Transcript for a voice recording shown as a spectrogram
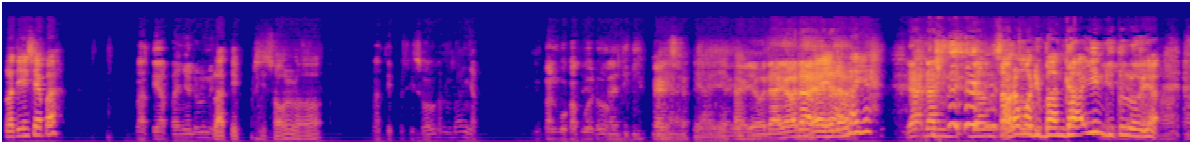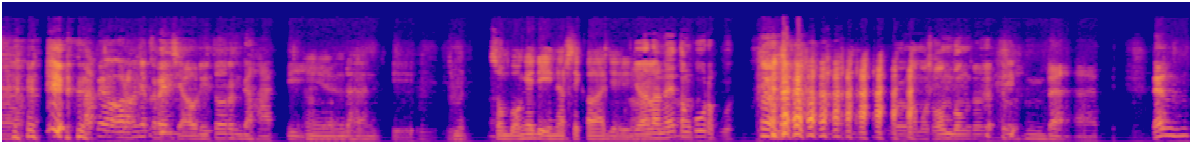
Pelatihnya siapa? Pelatih apanya dulu nih? Pelatih Persis Solo. Pelatih Persis Solo kan banyak. Bukan bokap gua doang. Ya, Iya, iya, kan. ya udah ya udah. Ya, ya udah lah ya. Ya dan dan satu- Orang mau dibanggain gitu loh ya. Tapi orangnya keren sih Audi tuh rendah hati. Hmm, ya. Sombongnya di inner circle aja ini. Ya. Jalan aja tengkurap gua. gua gak mau sombong hati. Dan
